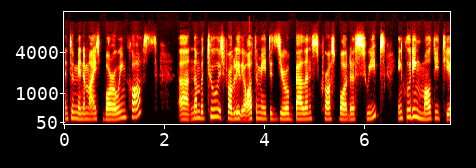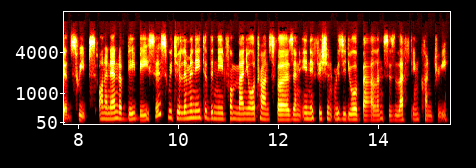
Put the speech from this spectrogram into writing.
and to minimize borrowing costs. Uh, number two is probably the automated zero balance cross-border sweeps, including multi-tiered sweeps on an end-of-day basis, which eliminated the need for manual transfers and inefficient residual balances left in country.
